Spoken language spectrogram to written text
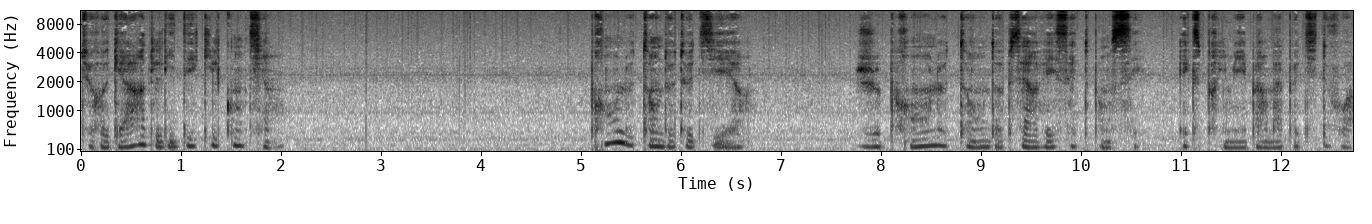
tu regardes l'idée qu'il contient. Prends le temps de te dire je prends le temps d'observer cette pensée exprimée par ma petite voix.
